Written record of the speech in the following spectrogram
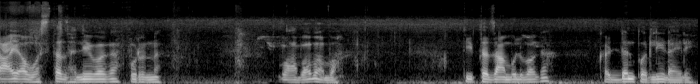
काय अवस्था झाली बघा पूर्ण. बाबा बाबा. तिथं जांभूल बघा. खड्डन पडली डायरेक्ट.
